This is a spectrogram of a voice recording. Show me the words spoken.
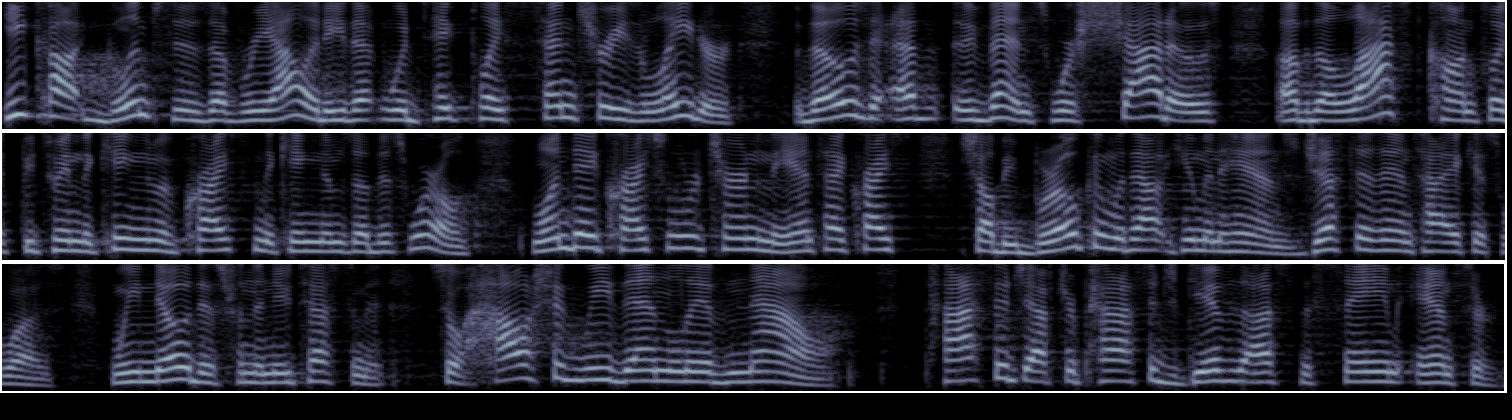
He caught glimpses of reality that would take place centuries later. Those ev- events were shadows of the last conflict between the kingdom of Christ and the kingdoms of this world. One day Christ will return and the Antichrist shall be broken without human hands, just as Antiochus was. We know this from the New Testament. So, how should we then live now? Passage after passage gives us the same answer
